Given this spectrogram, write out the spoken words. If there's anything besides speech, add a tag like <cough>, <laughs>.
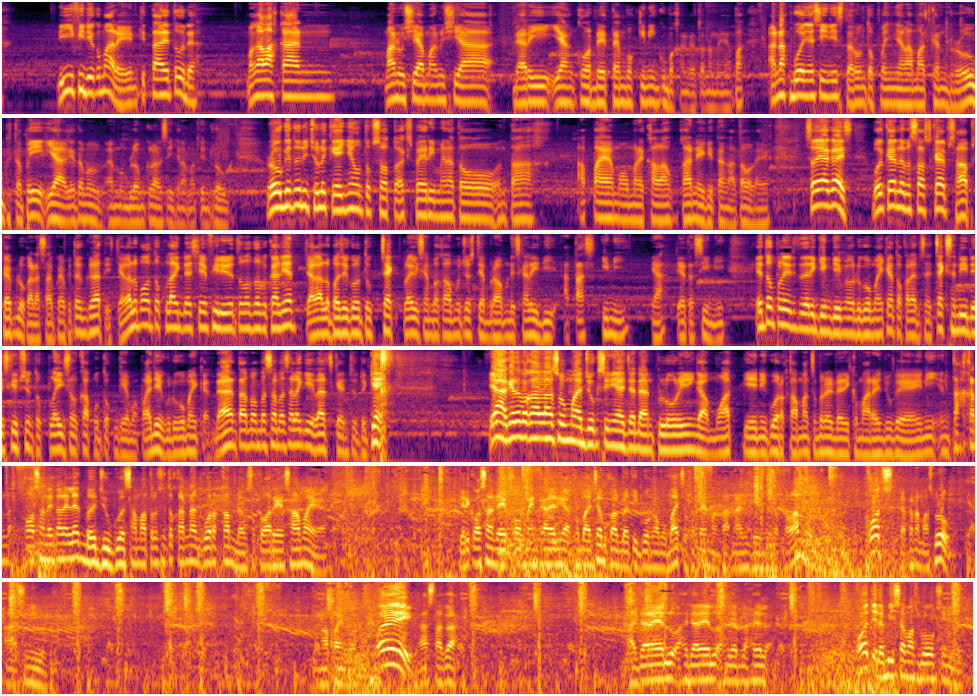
di video kemarin, kita itu udah mengalahkan manusia-manusia dari yang kode tembok ini. Gue bakal gak tau namanya apa. Anak buahnya Sinister untuk menyelamatkan Rogue. Tapi ya kita emang belum kelar sih nyelamatin Rogue. Rogue itu diculik kayaknya untuk suatu eksperimen atau entah apa yang mau mereka lakukan ya kita nggak tahu lah ya. So ya guys buat kalian yang belum subscribe subscribe dulu karena subscribe itu gratis. Jangan lupa untuk like dan share video ini teman-teman kalian. Jangan lupa juga untuk cek playlist yang bakal muncul setiap berapa menit sekali di atas ini ya di atas sini itu playlist dari game-game yang udah gue mainkan atau kalian bisa cek sendiri di description untuk playlist lengkap untuk game apa aja yang udah gue mainkan. Dan tanpa basa-basi lagi let's get into the game. Ya kita bakal langsung maju ke sini aja dan peluru ini nggak muat. Ya ini gue rekaman sebenarnya dari kemarin juga ya. Ini entah kan kalau kalian lihat baju gue sama terus itu karena gue rekam dalam satu area sama ya jadi kalau seandainya komen kalian nggak kebaca bukan berarti gue nggak mau baca tapi emang karena game udah kelam coach gak kena mas bro. Ah sini lu. Mau ngapain Woi astaga. Hajar aja lu hajar aja lu hajar lu hajar lu. Oh tidak bisa mas bro. Sini lu.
